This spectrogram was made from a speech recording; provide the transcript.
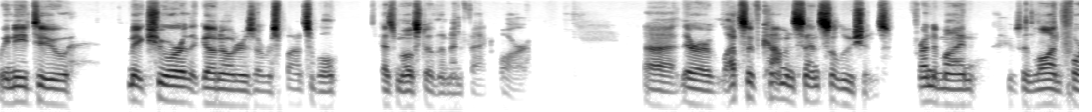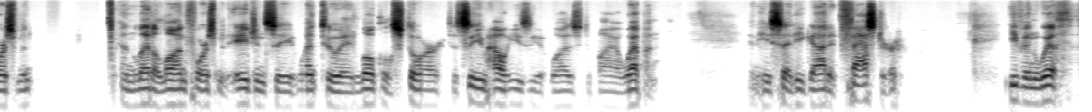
We need to make sure that gun owners are responsible, as most of them in fact are. Uh, There are lots of common sense solutions. A friend of mine who's in law enforcement and led a law enforcement agency, went to a local store to see how easy it was to buy a weapon. And he said he got it faster, even with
